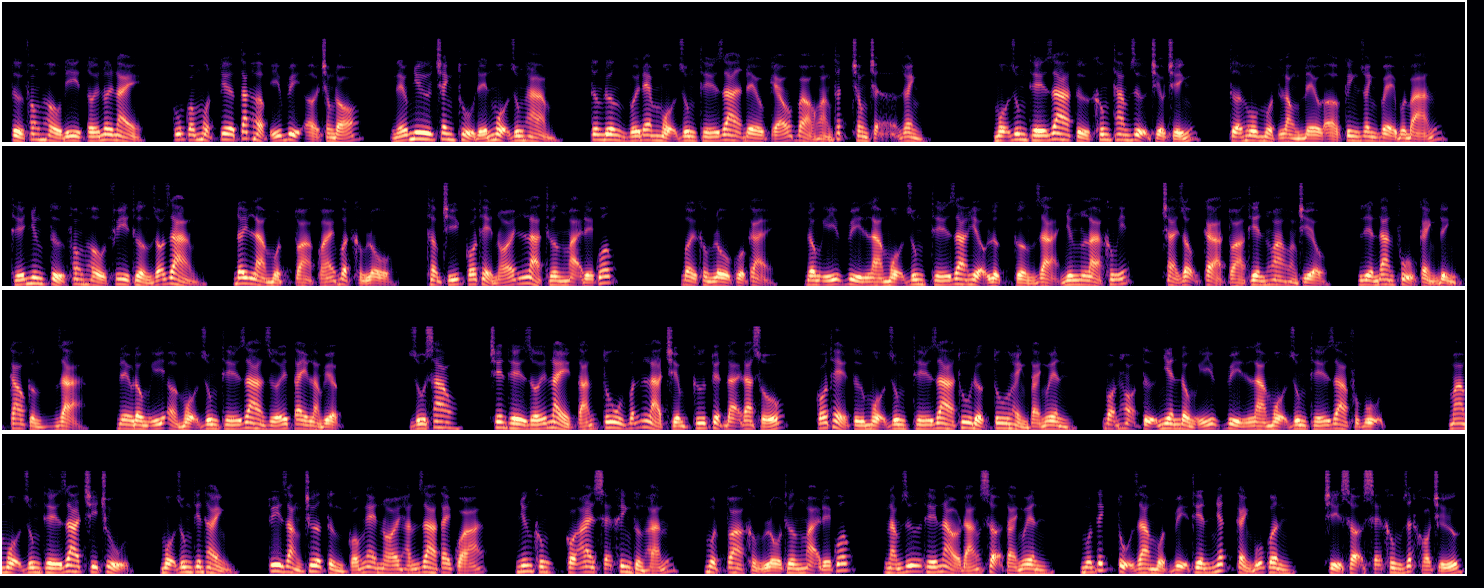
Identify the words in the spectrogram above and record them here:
Tử phong hầu đi tới nơi này, cũng có một tia tác hợp ý vị ở trong đó, nếu như tranh thủ đến mộ dung hàm, tương đương với đem mộ dung thế gia đều kéo vào hoàng thất trong trận doanh. Mộ dung thế gia từ không tham dự triều chính, tựa hồ một lòng đều ở kinh doanh về buôn bán, thế nhưng tử phong hầu phi thường rõ ràng, đây là một tòa quái vật khổng lồ, thậm chí có thể nói là thương mại đế quốc. Bởi khổng lồ của cải, đồng ý vì là mộ dung thế gia hiệu lực cường giả nhưng là không ít, trải rộng cả tòa thiên hoa hoàng triều, liền đan phủ cảnh đỉnh cao cường giả, đều đồng ý ở mộ dung thế gia dưới tay làm việc. Dù sao, trên thế giới này tán tu vẫn là chiếm cứ tuyệt đại đa số, có thể từ mộ dung thế gia thu được tu hành tài nguyên, bọn họ tự nhiên đồng ý vì là mộ dung thế gia phục vụ. Mà mộ dung thế gia chi chủ, mộ dung thiên thành, tuy rằng chưa từng có nghe nói hắn ra tay quá, nhưng không có ai sẽ khinh thường hắn, một tòa khổng lồ thương mại đế quốc, nắm giữ thế nào đáng sợ tài nguyên, muốn tích tụ ra một vị thiên nhất cảnh vũ quân, chỉ sợ sẽ không rất khó chứ.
